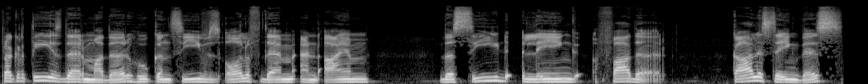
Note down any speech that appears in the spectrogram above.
Prakriti is their mother who conceives all of them, and I am the seed laying father. Kal is saying this,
